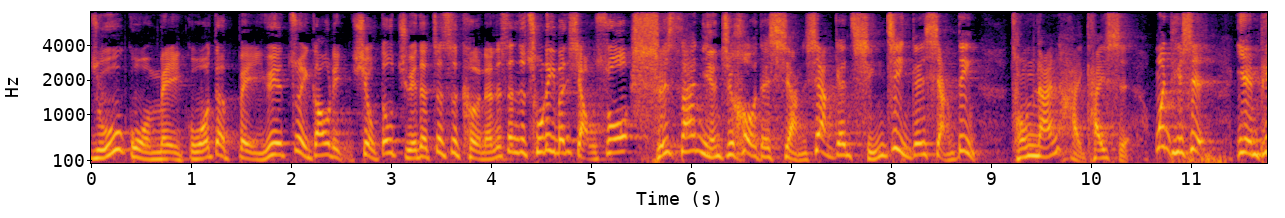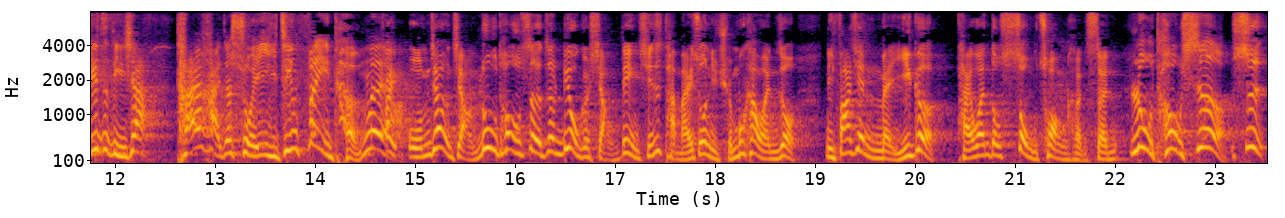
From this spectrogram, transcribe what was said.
如果美国的北约最高领袖都觉得这是可能的，甚至出了一本小说，十三年之后的想象跟情境跟想定，从南海开始。问题是眼皮子底下。台海的水已经沸腾了呀！哎，我们这样讲，路透社这六个想定，其实坦白说，你全部看完之后，你发现每一个台湾都受创很深。路透社是，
